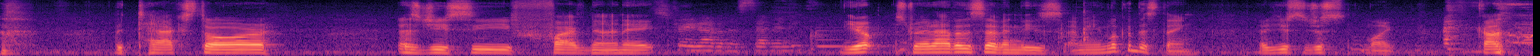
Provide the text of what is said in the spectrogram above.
the Takstar SGC 598. Straight out of the 70s. Yep, straight out of the 70s. I mean, look at this thing. It used to just like.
